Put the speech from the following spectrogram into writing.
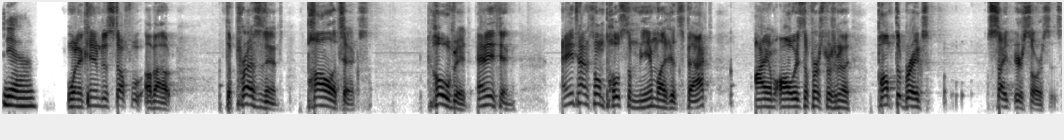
Yeah. when it came to stuff about the president, politics, COVID, anything, anytime someone posts a meme like it's fact, I am always the first person to be like, pump the brakes, cite your sources.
